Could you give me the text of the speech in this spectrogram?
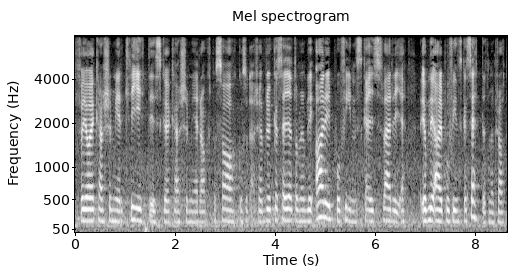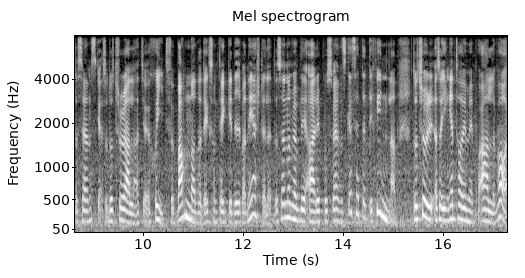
För jag är kanske mer kritisk och jag är kanske mer rakt på sak och sådär. Så jag brukar säga att om jag blir arg på finska i Sverige, jag blir arg på finska sättet men pratar svenska, så då tror alla att jag är skitförbannad och liksom tänker riva ner stället. Och sen om jag blir arg på svenska sättet i Finland, då tror alltså ingen tar ju mig på allvar.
